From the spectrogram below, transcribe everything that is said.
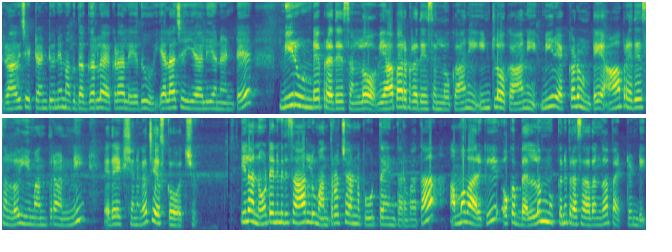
రావి చెట్టు అంటూనే మాకు దగ్గరలో ఎక్కడా లేదు. ఎలా చెయ్యాలి అని అంటే మీరు ఉండే ప్రదేశంలో వ్యాపార ప్రదేశంలో కానీ ఇంట్లో కానీ మీరు ఎక్కడ ఉంటే ఆ ప్రదేశంలో ఈ మంత్రాన్ని యథేక్షణగా చేసుకోవచ్చు. ఇలా నూట ఎనిమిది సార్లు మంత్రోచ్చారణ పూర్తయిన తర్వాత అమ్మవారికి ఒక బెల్లం ముక్కని ప్రసాదంగా పెట్టండి.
